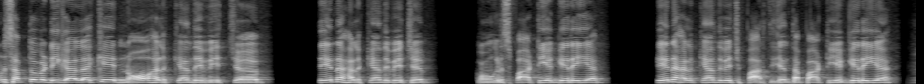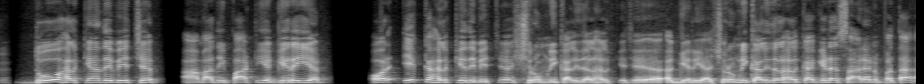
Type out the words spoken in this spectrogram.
ਹੁਣ ਸਭ ਤੋਂ ਵੱਡੀ ਗੱਲ ਹੈ ਕਿ 9 ਹਲਕਿਆਂ ਦੇ ਵਿੱਚ ਤਿੰਨ ਹਲਕਿਆਂ ਦੇ ਵਿੱਚ ਕਾਂਗਰਸ ਪਾਰਟੀ ਅੱਗੇ ਰਹੀ ਆ ਤਿੰਨ ਹਲਕਿਆਂ ਦੇ ਵਿੱਚ ਭਾਰਤੀ ਜਨਤਾ ਪਾਰਟੀ ਅੱਗੇ ਰਹੀ ਆ ਦੋ ਹਲਕਿਆਂ ਦੇ ਵਿੱਚ ਆਮ ਆਦਮੀ ਪਾਰਟੀ ਅੱਗੇ ਰਹੀ ਆ ਔਰ ਇੱਕ ਹਲਕੇ ਦੇ ਵਿੱਚ ਸ਼੍ਰੋਮਣੀ ਅਕਾਲੀ ਦਲ ਹਲਕੇ 'ਚ ਅੱਗੇ ਰਹੀ ਆ। ਸ਼੍ਰੋਮਣੀ ਅਕਾਲੀ ਦਲ ਹਲਕਾ ਕਿਹੜਾ ਸਾਰਿਆਂ ਨੂੰ ਪਤਾ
